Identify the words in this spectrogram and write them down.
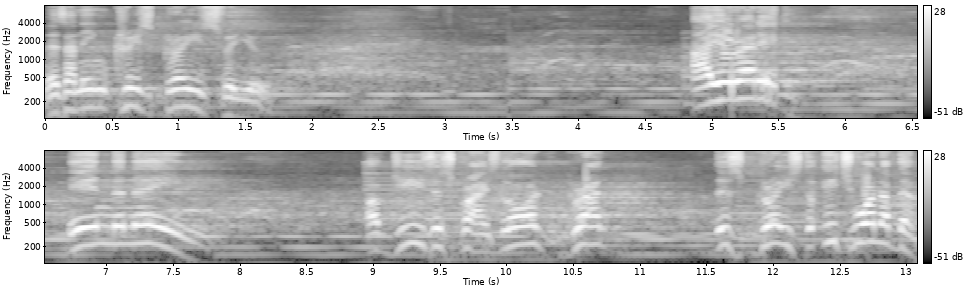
There's an increased grace for you. Are you ready? In the name of Jesus Christ, Lord, grant this grace to each one of them.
